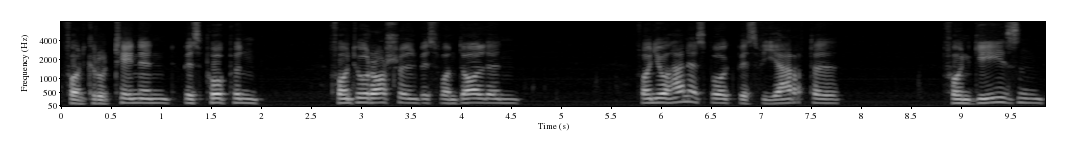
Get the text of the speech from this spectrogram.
Von Krutinnen bis Puppen, von Turoscheln bis von Dollen, von Johannesburg bis Viarte, von Gesen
